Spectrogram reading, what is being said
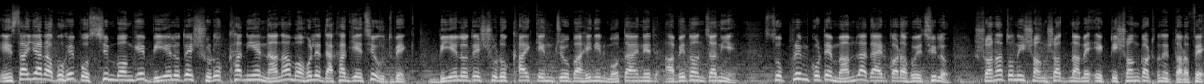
এসআইআর আবহে পশ্চিমবঙ্গে বিএলওদের সুরক্ষা নিয়ে নানা মহলে দেখা গিয়েছে উদ্বেগ। বিএলওদের সুরক্ষায় কেন্দ্রীয় বাহিনীর মোতায়েনের আবেদন জানিয়ে সুপ্রিম কোর্টে মামলা দায়ের করা হয়েছিল সনাতনী সংসদ নামে একটি সংগঠনের তরফে।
